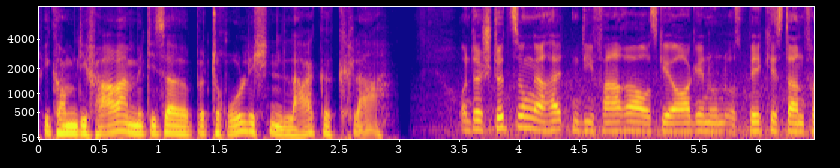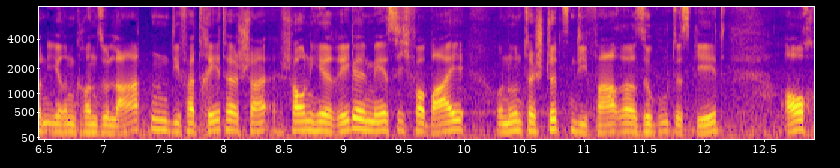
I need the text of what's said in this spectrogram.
Wie kommen die Fahrer mit dieser bedrohlichen Lage klar? Unterstützung erhalten die Fahrer aus Georgien und Usbekistan von ihren Konsulaten. Die Vertreter scha schauen hier regelmäßig vorbei und unterstützen die Fahrer so gut es geht. Auch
